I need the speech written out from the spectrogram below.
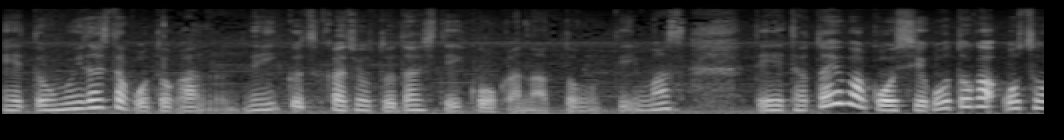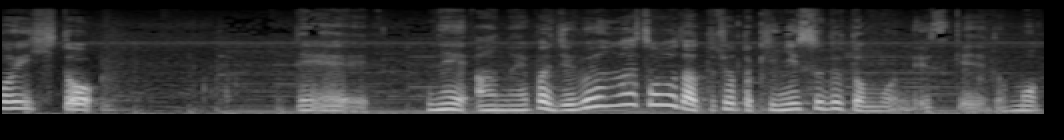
えー、と思い出したことがあるので、ね、いくつかちょっと出していこうかなと思っています。で例えばこう仕事が遅い人。でね、あのやっぱり自分がそうだとちょっと気にすると思うんですけれども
